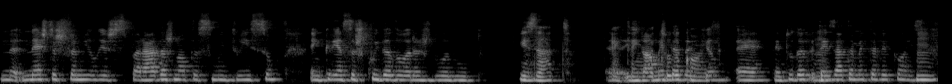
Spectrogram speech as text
Nestas famílias separadas, nota-se muito isso em crianças cuidadoras do adulto. Exato. É, tem geralmente tudo é daquele, é, tem tudo a, hum. tem exatamente a ver com isso. Hum.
